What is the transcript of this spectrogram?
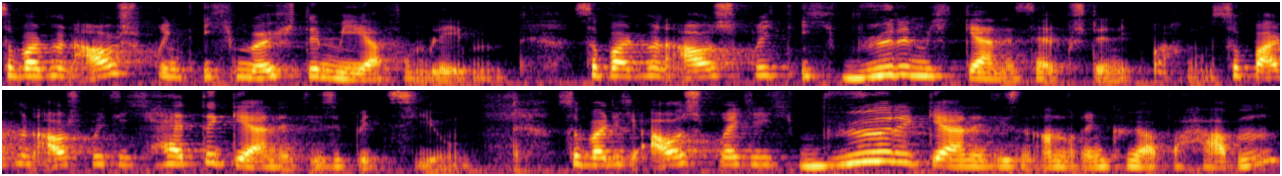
sobald man ausspringt, ich möchte mehr vom Leben, sobald man ausspricht, ich würde mich gerne selbstständig machen, sobald man ausspricht, ich hätte gerne diese Beziehung, sobald ich ausspreche, ich würde gerne diesen anderen Körper haben,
